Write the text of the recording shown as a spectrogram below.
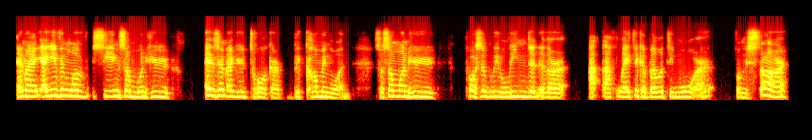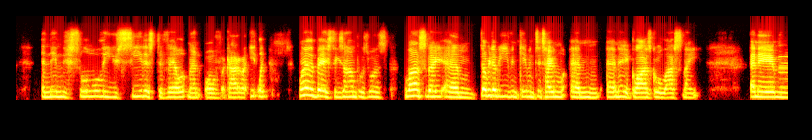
And I, I even love seeing someone who isn't a good talker becoming one. So someone who possibly leaned into their athletic ability more from the start, and then slowly you see this development of a guy like like one of the best examples was last night. Um, WWE even came into town in in uh, Glasgow last night, and um,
